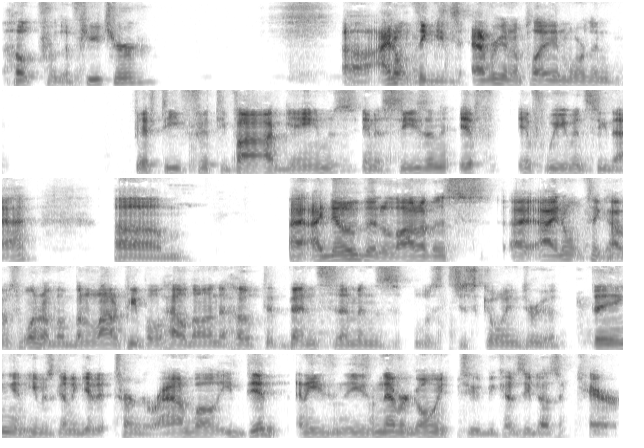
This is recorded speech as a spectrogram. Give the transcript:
hope for the future. Uh, I don't think he's ever going to play in more than 50, 55 games in a season, if if we even see that. Um, I, I know that a lot of us I, I, don't think I was one of them, but a lot of people held on to hope that Ben Simmons was just going through a thing and he was going to get it turned around. Well, he didn't, and he's he's never going to because he doesn't care.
